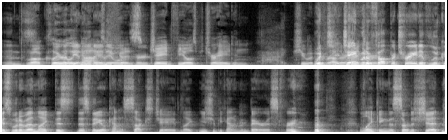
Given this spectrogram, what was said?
and Well, clearly the not, the day, because. Jade feels betrayed, and she would. Would rather Jade would have your- felt betrayed if Lucas would have been like, "This this video kind of sucks, Jade. Like you should be kind of embarrassed for liking this sort of shit."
